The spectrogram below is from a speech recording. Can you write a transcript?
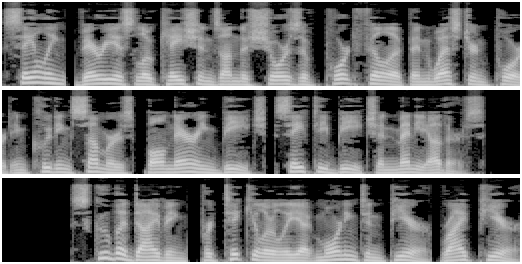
Sailing, various locations on the shores of Port Phillip and Western Port including Somers, Balnarring Beach, Safety Beach and many others. Scuba diving, particularly at Mornington Pier, Rye Pier,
